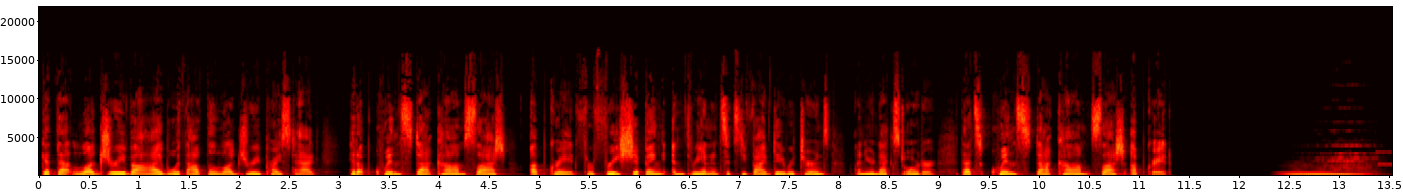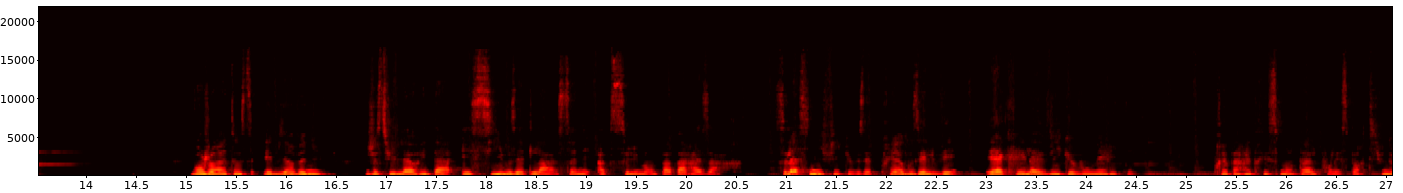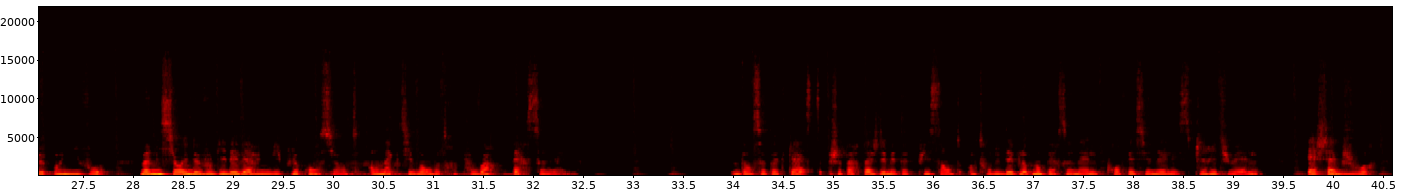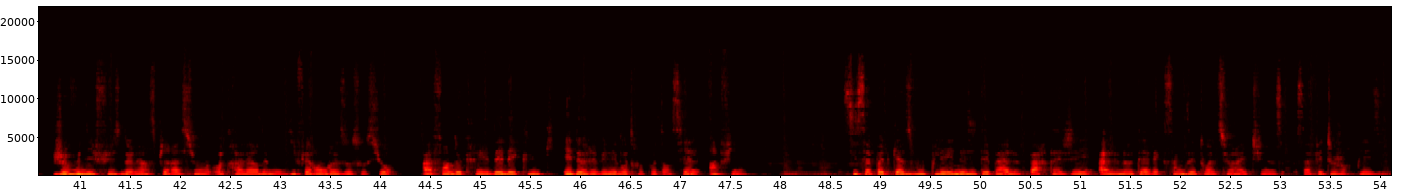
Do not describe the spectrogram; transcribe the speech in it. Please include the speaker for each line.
Speaker 1: Get that luxury vibe without the luxury price tag. Hit up quince.com slash upgrade for free shipping and 365 day returns on your next order. That's quince.com slash upgrade.
Speaker 2: Bonjour à tous et bienvenue. Je suis Laurita et si vous êtes là, ça n'est absolument pas par hasard. Cela signifie que vous êtes prêt à vous élever et à créer la vie que vous méritez. Préparatrice mentale pour les sportifs de haut niveau, Ma mission est de vous guider vers une vie plus consciente en activant votre pouvoir personnel. Dans ce podcast, je partage des méthodes puissantes autour du développement personnel, professionnel et spirituel. Et chaque jour, je vous diffuse de l'inspiration au travers de mes différents réseaux sociaux afin de créer des déclics et de révéler votre potentiel infini. Si ce podcast vous plaît, n'hésitez pas à le partager, à le noter avec 5 étoiles sur iTunes, ça fait toujours plaisir.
